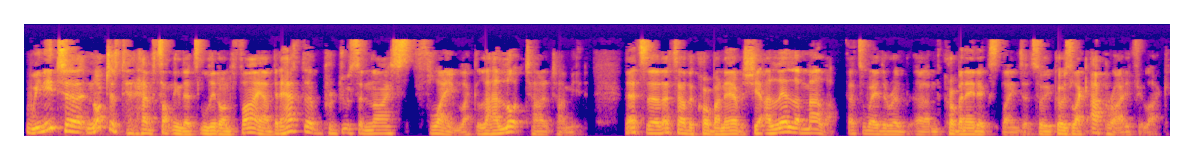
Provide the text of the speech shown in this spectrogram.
we need to not just have something that's lit on fire, but it has to produce a nice flame, like lahalot tamid. That's uh, that's how the korbaner she'aleh mala. That's the way the, um, the korbaner explains it. So it goes like upright, if you like.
